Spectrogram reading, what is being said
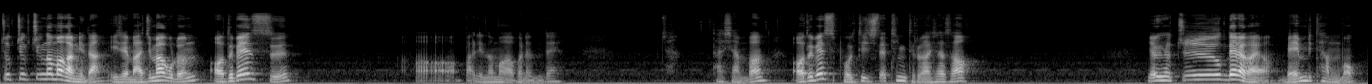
쭉쭉쭉 넘어갑니다. 이제 마지막으로는 advanced 어, 빨리 넘어가 버렸는데. 자, 다시 한번 advanced voltage 세팅 들어가셔서 여기서 쭉 내려가요. 맨 밑에 항목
